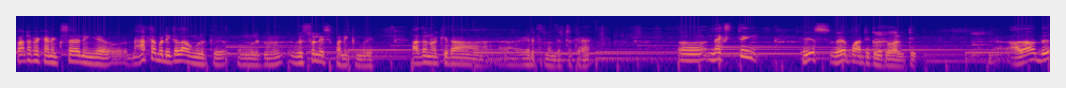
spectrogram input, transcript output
குவாண்டம் மெக்கானிக்ஸை நீங்கள் ஒரு மேத்தமெட்டிக்கலாக உங்களுக்கு உங்களுக்கு விசுவலைஸ் பண்ணிக்க முடியும். அதை நோக்கி தான் எடுத்துகிட்டு வந்துட்டுருக்கிறேன். Next thing is wave particle duality அதாவது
